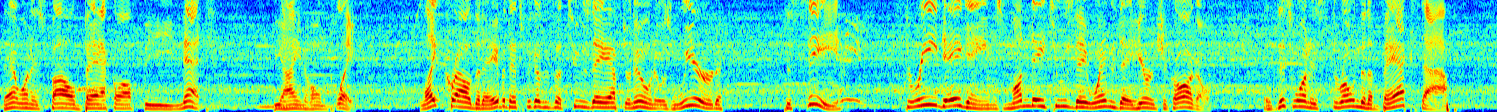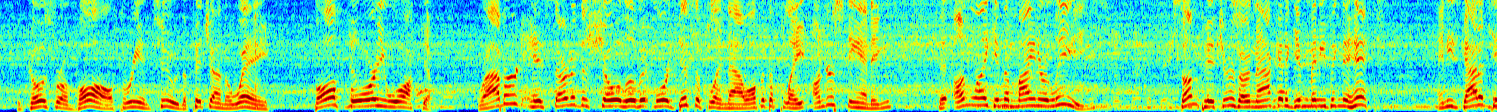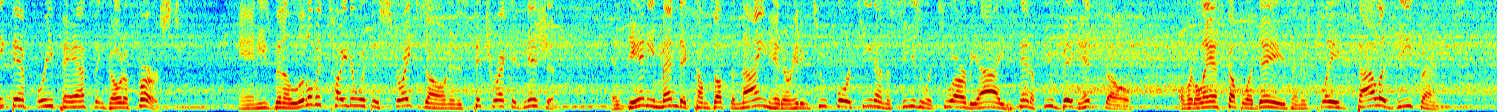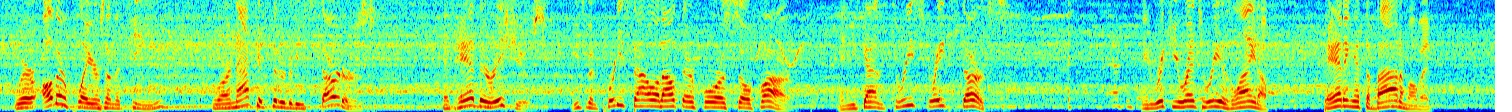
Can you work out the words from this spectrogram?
That one is fouled back off the net behind home plate. Light crowd today, but that's because it's a Tuesday afternoon. It was weird to see three day games Monday, Tuesday, Wednesday here in Chicago. As this one is thrown to the backstop, it goes for a ball, three and two. The pitch on the way. Ball four, he walked him. Robert has started to show a little bit more discipline now up at the plate, understanding that unlike in the minor leagues, some pitchers are not going to give him anything to hit. And he's got to take that free pass and go to first and he's been a little bit tighter with his strike zone and his pitch recognition. As Danny Mendick comes up the nine hitter, hitting 214 on the season with two RBIs. He's had a few big hits, though, over the last couple of days and has played solid defense where other players on the team, who are not considered to be starters, have had their issues. He's been pretty solid out there for us so far, and he's gotten three straight starts in Ricky Renteria's lineup, batting at the bottom of it.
